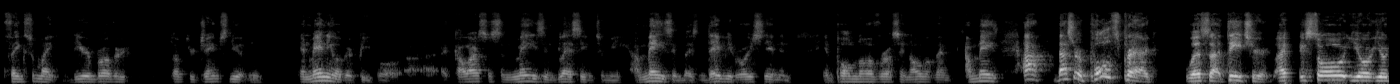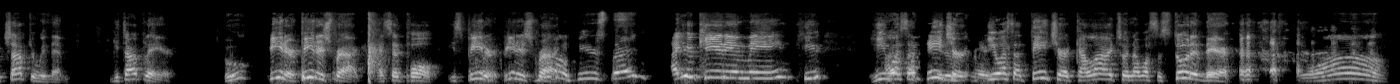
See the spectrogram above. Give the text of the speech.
thanks to my dear brother, Dr. James Newton, and many other people. Uh, was an amazing blessing to me, amazing blessing. David Roitstein and, and Paul Novros and all of them, amazing. Ah, that's where Paul Sprague was a teacher. I saw your, your chapter with them, guitar player. Who? Peter, Peter Sprague. I said Paul. It's Peter, Peter Sprague. Oh, Peter Sprague? Are you kidding me? He he was a teacher. He was a teacher at CalArts when I was a student there. wow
